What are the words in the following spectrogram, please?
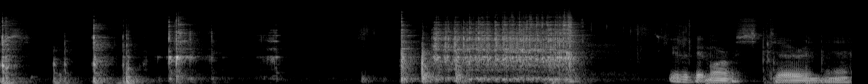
Let's give it a bit more of a stir in there.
